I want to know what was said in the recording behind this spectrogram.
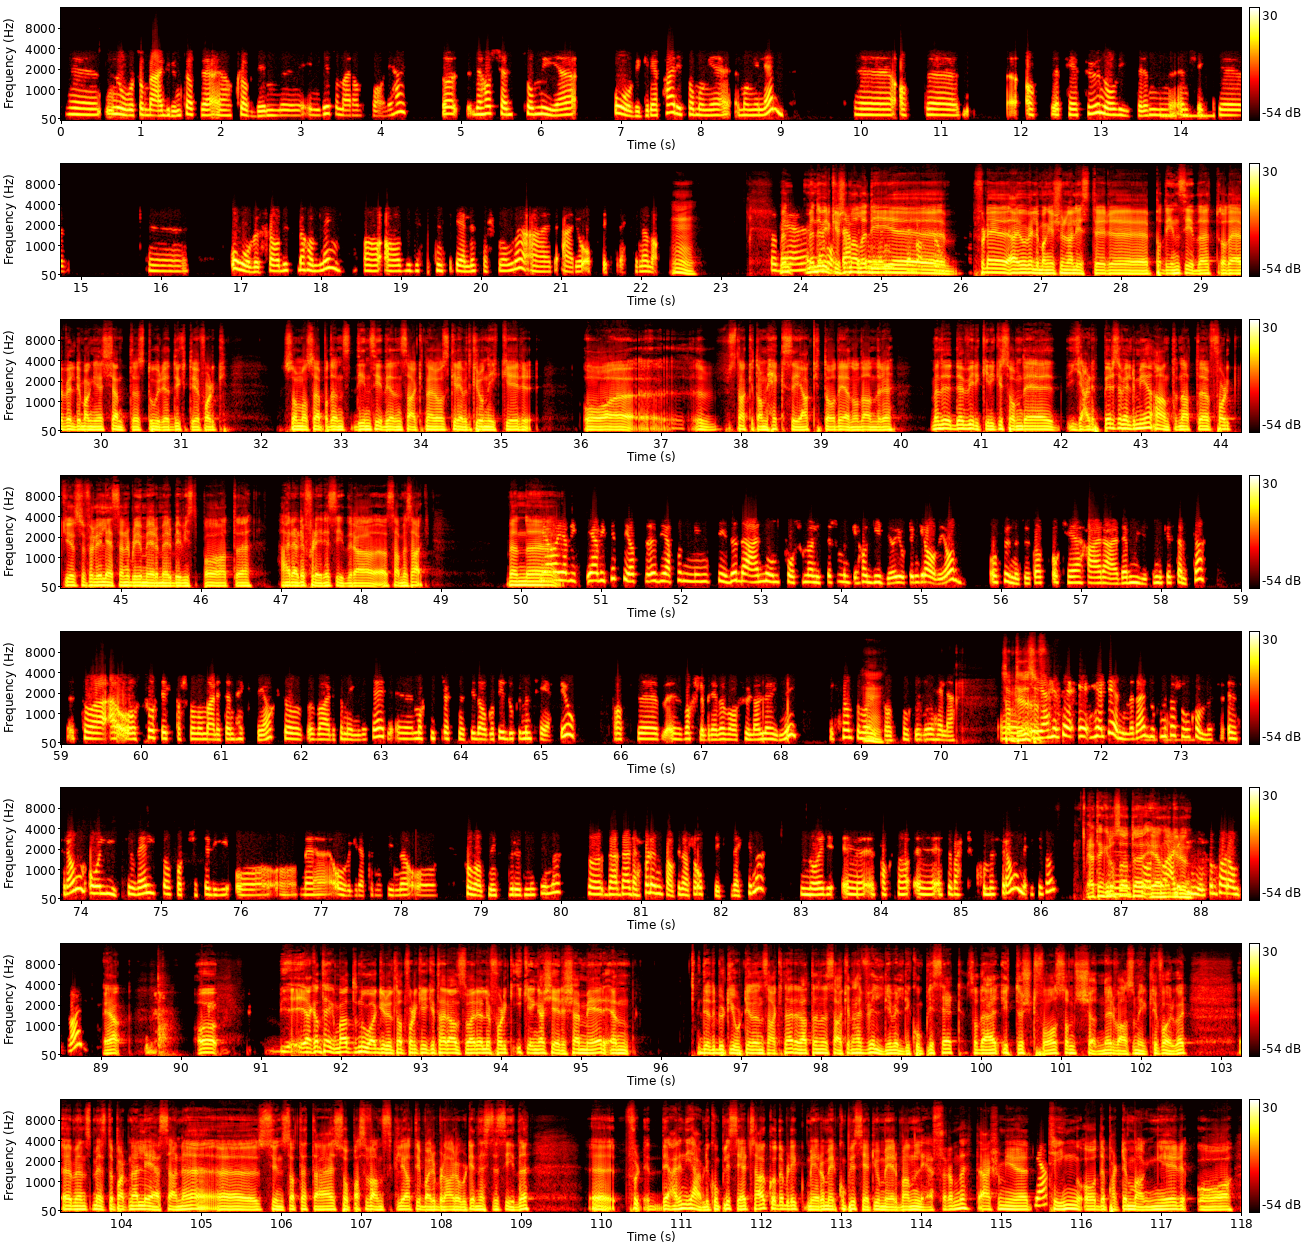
Noe som er grunnen til at jeg har klagd inn Indi, som er ansvarlig her. Så Det har skjedd så mye overgrep her i så mange, mange ledd eh, at eh, at PFU nå viser en, en slik eh, overfladisk behandling av, av disse prinsipielle spørsmålene, er, er jo oppsiktsvekkende. Da. Mm. Det, Men, men det virker som alle de. For det er jo veldig mange journalister på din side, og det er veldig mange kjente, store, dyktige folk som også er på den, din side i den saken her, og har skrevet kronikker og øh, snakket om heksejakt og det ene og det andre. Men det, det virker ikke som det hjelper så veldig mye, annet enn at øh, folk, selvfølgelig leserne, blir jo mer og mer bevisst på at her er det flere sider av, av samme sak. Men uh, Ja, jeg vil, jeg vil ikke si at de er på min side. Det er noen få journalister som har giddet å gjort en gravejobb og funnet ut at ok, her er det mye som ikke stemte. Så er også stilt spørsmål om er dette en heksejakt, og hva er det som egentlig skjer. Uh, Morten Strøknes i Dag og Tid dokumenterte jo at eh, varslerbrevet var full av løgner. Ikke sant? Som var Mm. utgangspunktet i det hele. Eh, så- jeg er helt, e- helt enig med deg. Dokumentasjon kommer eh, fram, og likevel så fortsetter de å, med overgrepene sine og forvaltningsbruddene sine. Så det, er- det er derfor denne saken er så oppsiktsvekkende. Når eh, fakta eh, etter hvert kommer fram. ikke sant? jeg tenker også at så, er så en av er det ingen som tar ansvar. Ja. Og jeg kan tenke meg at noe av grunnen til at folk ikke tar ansvar, eller folk ikke engasjerer seg mer enn det du burde gjort i denne saken, her, er at denne saken er veldig veldig komplisert. Så det er ytterst få som skjønner hva som egentlig foregår. Eh, Mens mesteparten av leserne uh, syns at dette er såpass vanskelig at de bare blar over til neste side. Uh, for Det er en jævlig komplisert sak, og det blir mer og mer komplisert jo mer man leser om det. Det er så mye Ja. ting og departementer og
